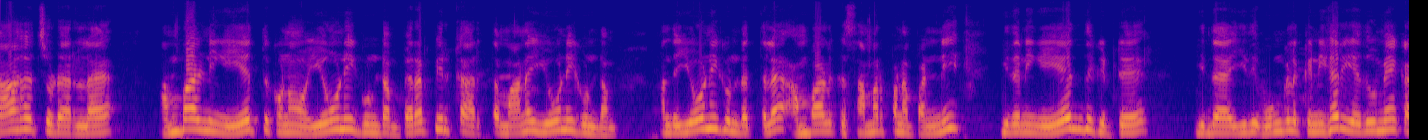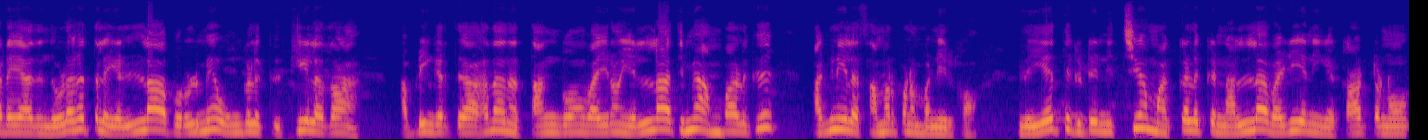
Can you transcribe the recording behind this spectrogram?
யாகச்சுடரில் அம்பாள் நீங்கள் ஏற்றுக்கணும் யோனி குண்டம் பிறப்பிற்கு அர்த்தமான யோனி குண்டம். அந்த யோனி குண்டத்தில் அம்பாளுக்கு சமர்ப்பணம் பண்ணி இதை நீங்கள் ஏந்துக்கிட்டு இதை இது உங்களுக்கு நிகர் எதுவுமே கிடையாது. இந்த உலகத்தில் எல்லா பொருளுமே உங்களுக்கு கீழே தான் அப்படிங்கிறதுக்காக தான் அந்த தங்கம் வைரம் எல்லாத்தையுமே அம்பாளுக்கு அக்னியில் சமர்ப்பணம் பண்ணியிருக்கோம். இதை ஏற்றுக்கிட்டு நிச்சயம் மக்களுக்கு நல்ல வழியை நீங்கள் காட்டணும்.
